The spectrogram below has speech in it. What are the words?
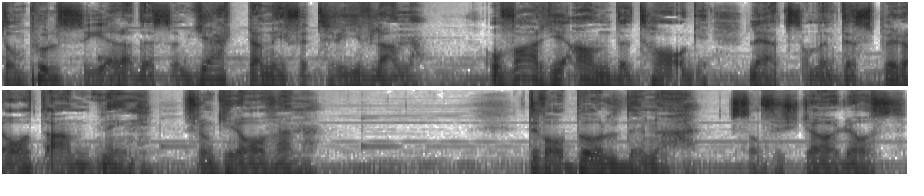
De pulserade som hjärtan i förtvivlan och varje andetag lät som en desperat andning från graven. Det var bölderna som förstörde oss.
